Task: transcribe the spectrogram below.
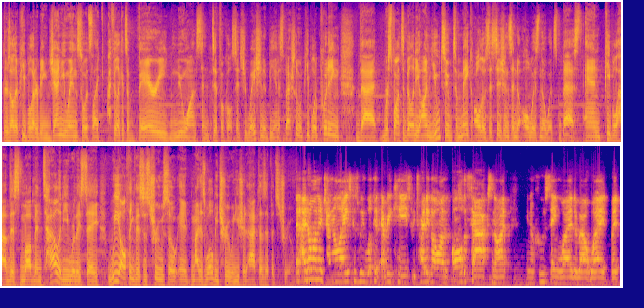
there's other people that are being genuine. So it's like I feel like it's a very nuanced and difficult situation to be in, especially when people are putting that responsibility on YouTube to make all those decisions and to always know what's best. And people have this mob mentality where they say, we all think this is true, so it might as well be true, and you should act as if it's true. And I don't want to generalize because we look at every case, we try to go on all the facts, not you know who's saying what about what, but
